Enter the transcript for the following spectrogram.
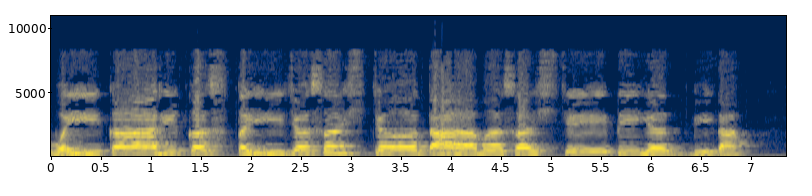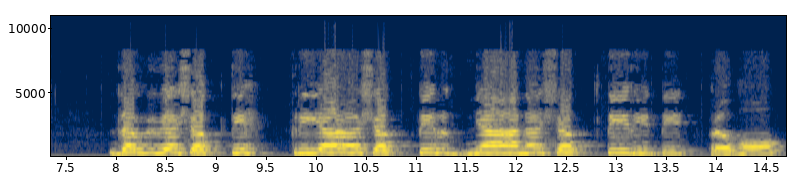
वैकारिकस्तैजसश्च तामसश्चेति यद्भिदा। द्रव्यशक्तिः क्रियाशक्तिर्ज्ञानशक्तिरिति प्रभो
